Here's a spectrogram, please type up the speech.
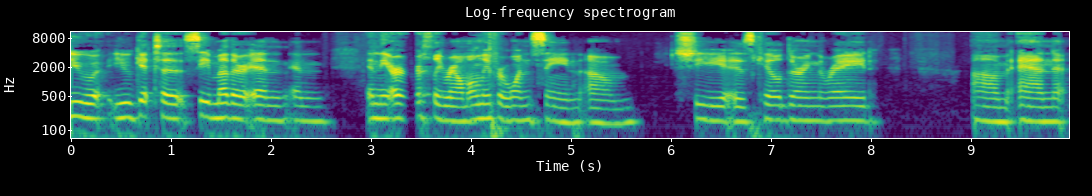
you you get to see Mother in in in the earthly realm only for one scene. Um, she is killed during the raid. Um, and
